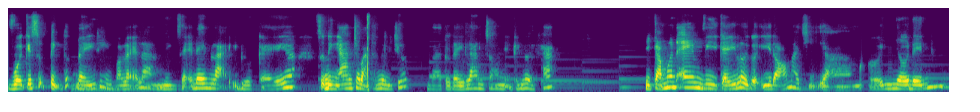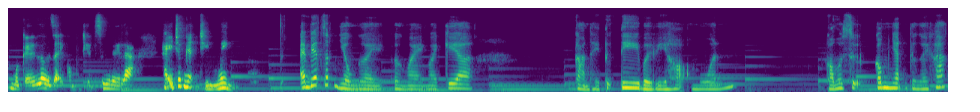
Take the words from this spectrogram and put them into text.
với cái sự tỉnh thức đấy thì có lẽ là mình sẽ đem lại được cái sự bình an cho bản thân mình trước và từ đấy lan cho những cái người khác thì cảm ơn em vì cái lời gợi ý đó mà chị à, mới nhớ đến một cái lời dạy của một thiền sư đấy là hãy chấp nhận chính mình. Em biết rất nhiều người ở ngoài ngoài kia cảm thấy tự ti bởi vì họ muốn có một sự công nhận từ người khác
